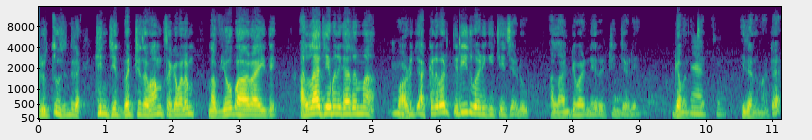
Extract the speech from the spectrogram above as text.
రుత్తు సిందిర కించిత్ భక్షిత మాంస కమలం నవ్యోపహార అయితే అల్లా చేయమని కాదమ్మా. వాడు అక్కడ వాడు తెలియదు వాడికి చేశాడు. అలాంటి వాడిని రక్షించాడే. గమనించాడు. ఇదనమాట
